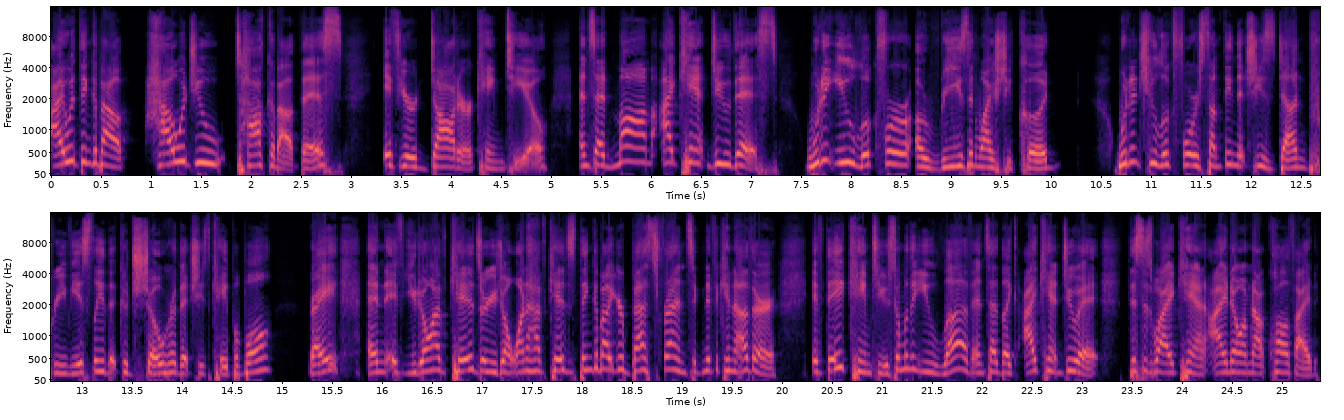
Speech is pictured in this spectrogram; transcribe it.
I would think about how would you talk about this if your daughter came to you and said, mom, I can't do this. Wouldn't you look for a reason why she could? Wouldn't you look for something that she's done previously that could show her that she's capable? Right. And if you don't have kids or you don't want to have kids, think about your best friend, significant other. If they came to you, someone that you love and said, like, I can't do it. This is why I can't. I know I'm not qualified.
